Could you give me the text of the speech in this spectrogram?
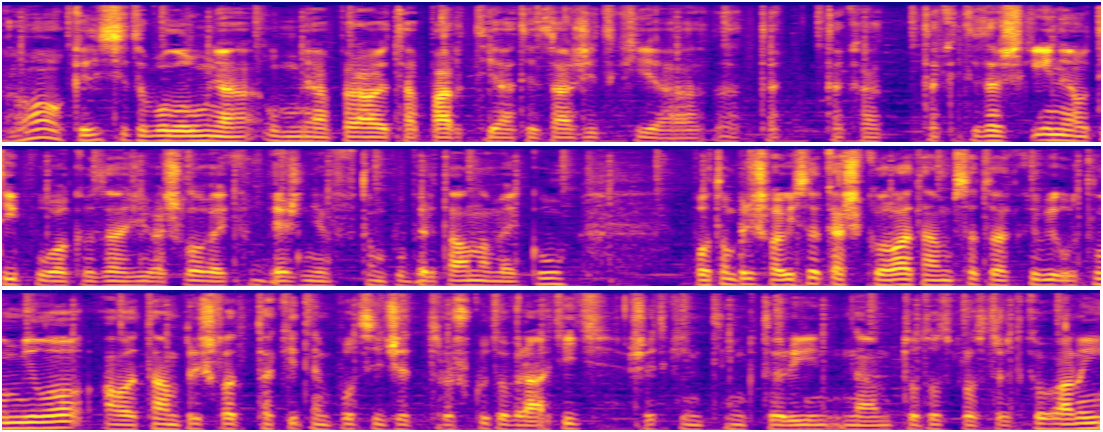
No, keď si to bolo u mňa, u mňa práve tá partia, tie zážitky a, a tak, taká, také tie zážitky iného typu, ako zažíva človek bežne v tom pubertálnom veku. Potom prišla vysoká škola, tam sa to akoby utlmilo, ale tam prišla taký ten pocit, že trošku to vrátiť všetkým tým, ktorí nám toto sprostredkovali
